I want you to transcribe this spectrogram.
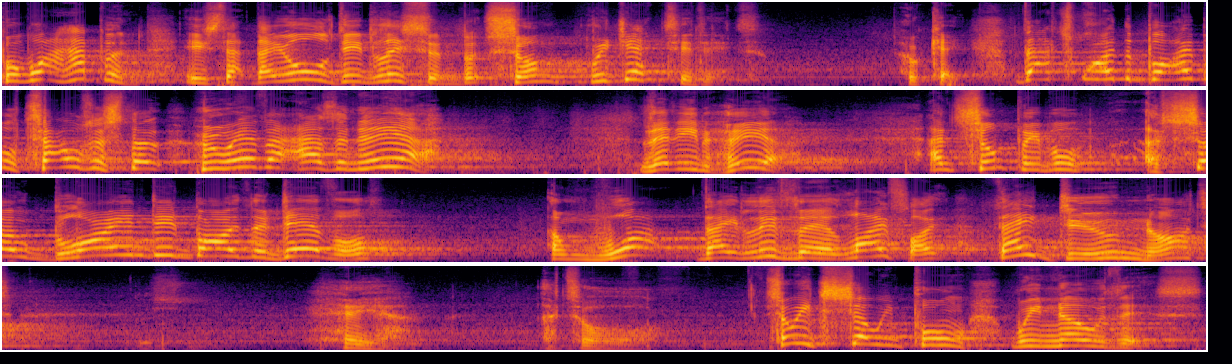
But what happened is that they all did listen, but some rejected it. Okay, that's why the Bible tells us that whoever has an ear, let him hear. And some people are so blinded by the devil and what they live their life like, they do not hear at all. So it's so important we know this.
